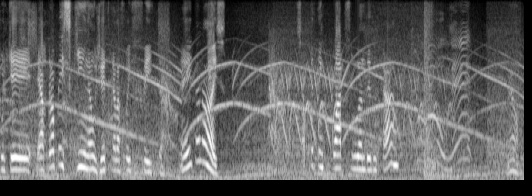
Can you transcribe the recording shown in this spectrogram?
Porque é a própria skin, né? O jeito que ela foi feita. Eita, nós! Só porque tem quatro fulano dentro do carro? Não.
